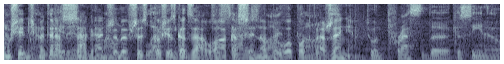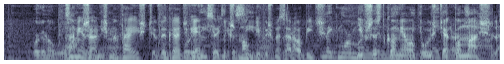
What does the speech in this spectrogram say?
Musieliśmy teraz zagrać, żeby wszystko się zgadzało, a kasyno było pod wrażeniem. Zamierzaliśmy wejść, wygrać więcej niż moglibyśmy zarobić i wszystko miało pójść jak po maśle.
